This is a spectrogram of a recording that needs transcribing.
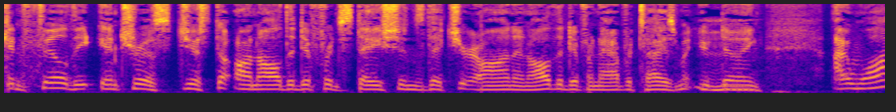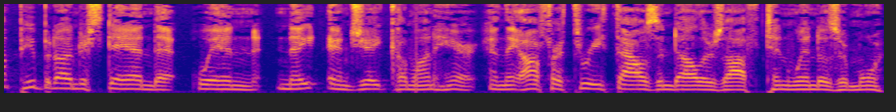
can feel the interest just on all the different stations that you're on and all the different advertisement you're mm-hmm. doing. I want people to understand that when Nate and Jake come on here and they offer three thousand dollars off ten windows or more,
